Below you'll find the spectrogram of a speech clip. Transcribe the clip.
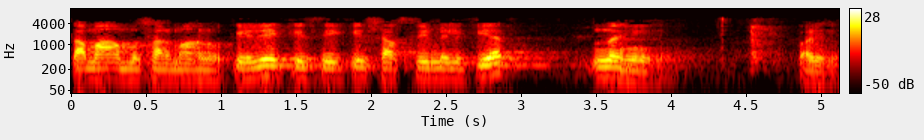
تمام مسلمانوں کے لیے کسی کی شخصی ملکیت نہیں ہے۔ پڑھیے۔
